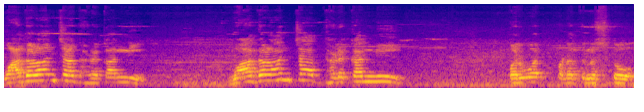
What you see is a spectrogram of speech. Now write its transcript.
वादळांच्या धडकांनी वादळांच्या धडकांनी पर्वत पडत नसतो.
